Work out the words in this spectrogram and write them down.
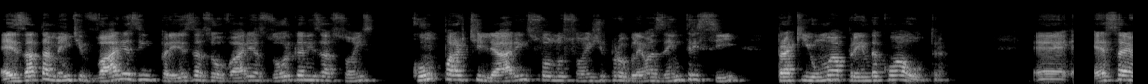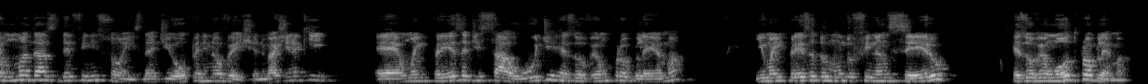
é exatamente várias empresas ou várias organizações compartilharem soluções de problemas entre si para que uma aprenda com a outra. É, essa é uma das definições né, de Open Innovation. Imagina que é, uma empresa de saúde resolveu um problema e uma empresa do mundo financeiro resolveu um outro problema.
